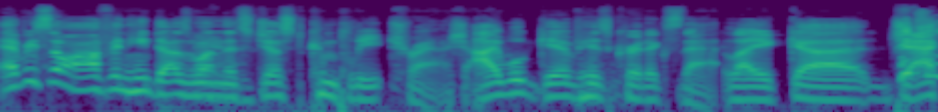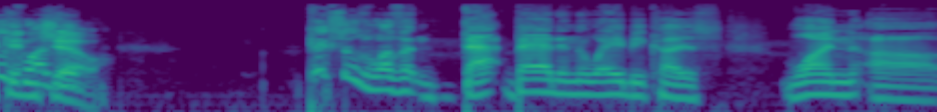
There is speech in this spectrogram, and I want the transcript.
every so often he does one that's just complete trash. I will give his critics that. Like uh, Jack Pixels and Jill. Pixels wasn't that bad in the way because one, uh,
